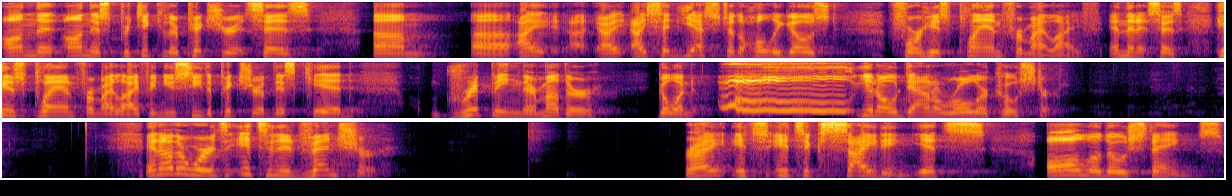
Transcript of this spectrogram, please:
on the on this particular picture, it says, um, uh, I, I, I said yes to the Holy Ghost for his plan for my life. And then it says, his plan for my life. And you see the picture of this kid gripping their mother, going, oh, you know, down a roller coaster. In other words, it's an adventure. Right? It's it's exciting. It's all of those things.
